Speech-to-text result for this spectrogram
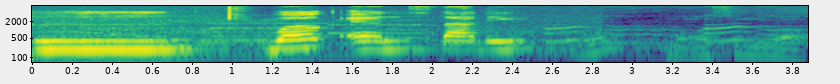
Mm, work and study. Hmm? What? Awesome work.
